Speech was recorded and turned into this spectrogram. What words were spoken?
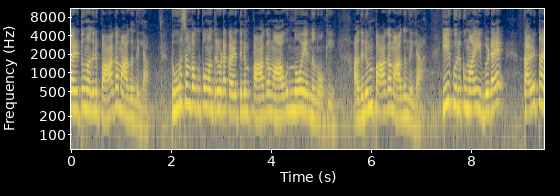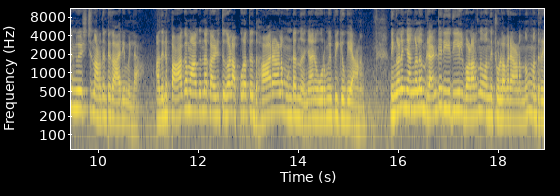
കഴുത്തും അതിന് പാകമാകുന്നില്ല. ടൂറിസം വകുപ്പ് മന്ത്രിയുടെ കഴുത്തിനും പാകമാവുന്നോ എന്ന് നോക്കി. അതിനും പാകമാകുന്നില്ല. ഈ കുരുക്കുമായി ഇവിടെ കഴുത്ത് അന്വേഷിച്ച് നടന്നിട്ട് കാര്യമില്ല. അതിന് പാകമാകുന്ന കഴുത്തുകൾ അപ്പുറത്ത് ധാരാളമുണ്ടെന്ന് ഞാൻ ഓർമ്മിപ്പിക്കുകയാണ്. നിങ്ങളും ഞങ്ങളും രണ്ട് രീതിയിൽ വളർന്നു വന്നിട്ടുള്ളവരാണെന്നും മന്ത്രി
